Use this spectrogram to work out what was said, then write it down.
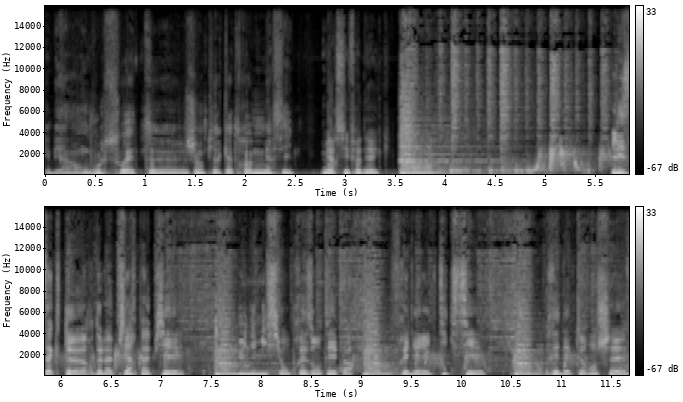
Eh bien, on vous le souhaite, Jean-Pierre Quatrehomme. Merci. Merci Frédéric. Les acteurs de la pierre papier, une émission présentée par Frédéric Tixier rédacteur en chef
